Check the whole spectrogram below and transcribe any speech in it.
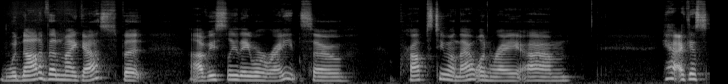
would not have been my guess, but obviously they were right. So, props to you on that one, Ray. Um, yeah, I guess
